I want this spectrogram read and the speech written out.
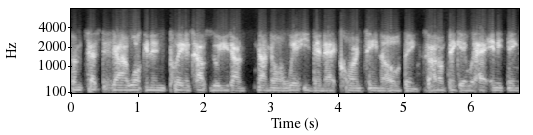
some tested guy walking in players' houses or you not not knowing where he'd been at quarantine, the whole thing. So I don't think it would have anything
